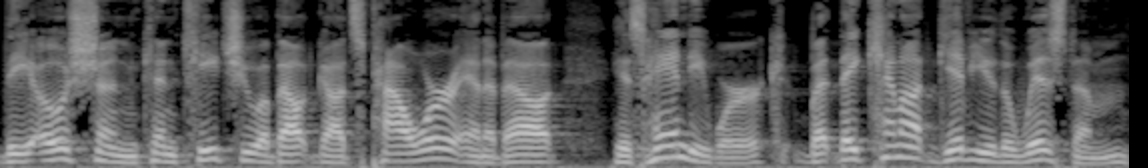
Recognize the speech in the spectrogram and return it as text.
the ocean can teach you about God's power and about his handiwork, but they cannot give you the wisdom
